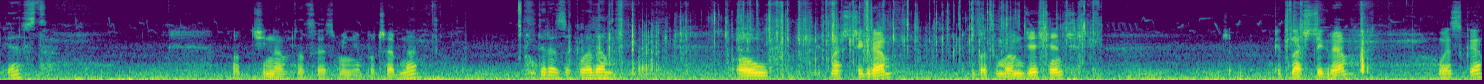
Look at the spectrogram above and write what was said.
Tak jest. Odcinam to, co jest mi niepotrzebne. I teraz zakładam ołów 15 gram. Chyba tu mam 10. czy 15 gram. Łezkę.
